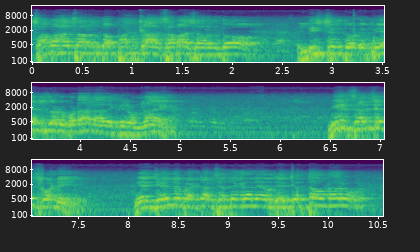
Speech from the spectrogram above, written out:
సమాచారంతో పక్కా సమాచారంతో లిస్టులతో పేర్లతో కూడా నా దగ్గర ఉన్నాయి. మీరు సరి చేసుకోండి. నేను జైల్లో పెట్టాలి సంతకాలే రేపు చెప్తా ఉన్నారు?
